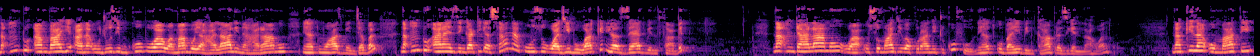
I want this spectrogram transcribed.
na mtu ambaye ana ujuzi mkubwa wa mambo ya halali na haramu ni hat muaz bin jabal na mtu anayezingatia sana kuhusu wajibu wake ni hat bin thabit na mtaalamu wa usomaji wa qurani tukufu ni hat ubai bin kab raziallahu anhu. Na kila umati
